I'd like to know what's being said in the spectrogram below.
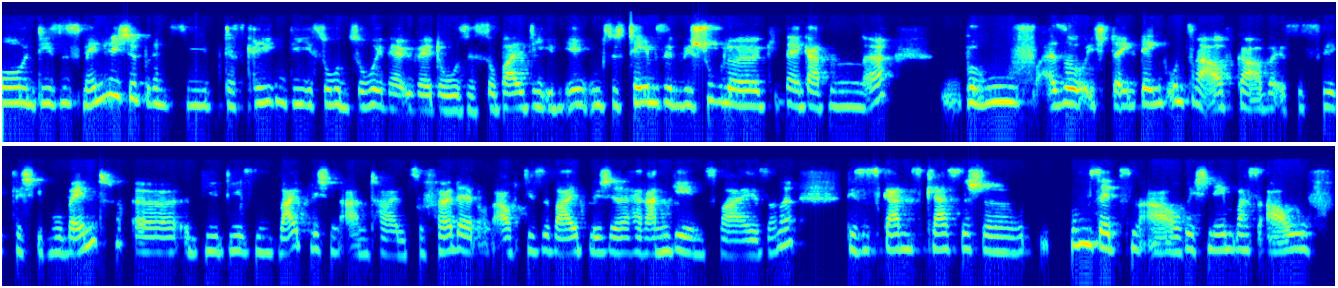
Und dieses männliche Prinzip, das kriegen die so und so in der Überdosis, sobald die in irgendeinem System sind wie Schule, Kindergarten, ne? Beruf. Also ich denke, unsere Aufgabe ist es wirklich im Moment, äh, die, diesen weiblichen Anteil zu fördern und auch diese weibliche Herangehensweise, ne? dieses ganz klassische Umsetzen auch. Ich nehme was auf,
